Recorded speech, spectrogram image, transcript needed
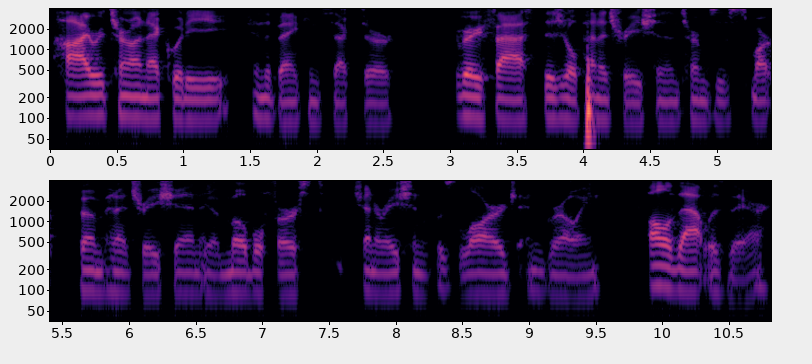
high return on equity in the banking sector, very fast digital penetration in terms of smartphone penetration. You know, mobile first generation was large and growing. All of that was there.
